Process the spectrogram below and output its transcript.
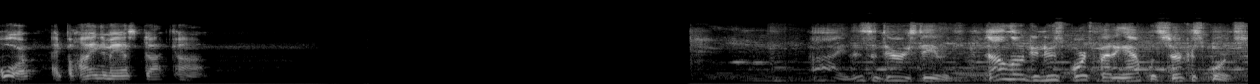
or at behindthemask.com. This is Derek Stevens. Download your new sports betting app with Circa Sports.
